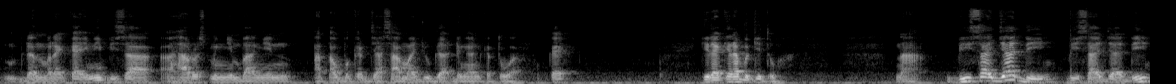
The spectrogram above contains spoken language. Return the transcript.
dan mereka ini bisa harus mengimbangin atau bekerja sama juga dengan ketua Oke. Kira-kira begitu. Nah, bisa jadi, bisa jadi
